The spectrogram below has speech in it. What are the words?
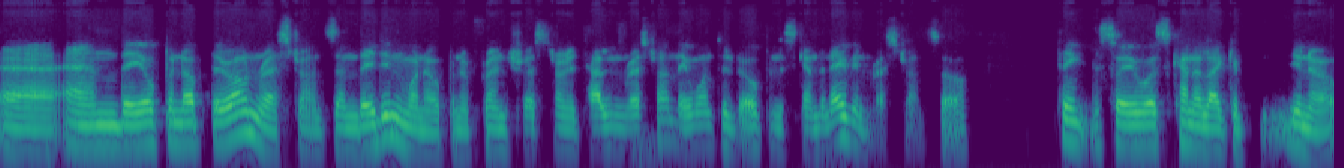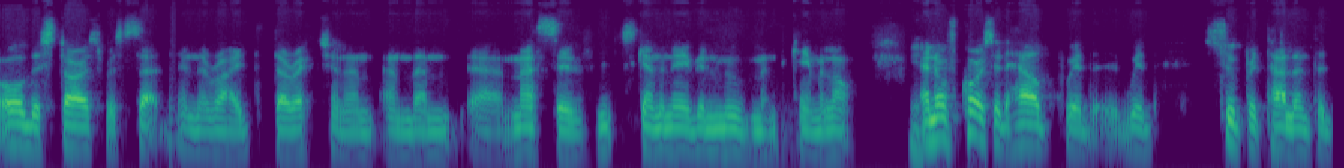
uh, and they opened up their own restaurants. And they didn't want to open a french restaurant italian restaurant. They wanted to open a scandinavian restaurant. So think so it was kind of like a you know all the stars were set in the right direction and and then uh, massive scandinavian movement came along Yeah. and of course it helped with with super talented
